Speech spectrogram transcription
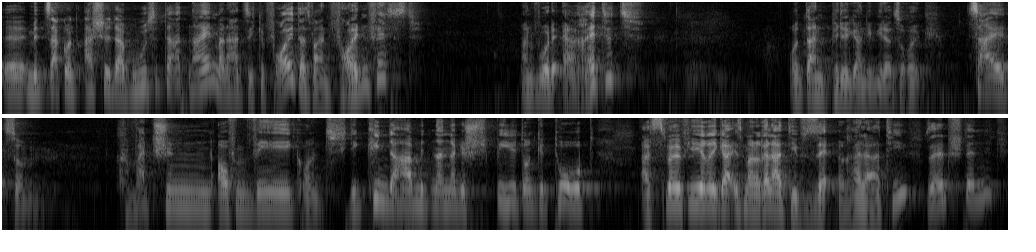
äh, mit Sack und Asche da Buße tat. Nein, man hat sich gefreut. Das war ein Freudenfest. Man wurde errettet und dann pilgern die wieder zurück. Zeit zum Quatschen auf dem Weg und die Kinder haben miteinander gespielt und getobt. Als Zwölfjähriger ist man relativ, relativ selbstständig.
